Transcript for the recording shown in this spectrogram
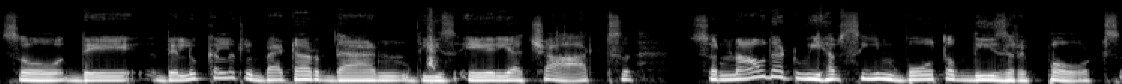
So they, they look a little better than these area charts. So now that we have seen both of these reports,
